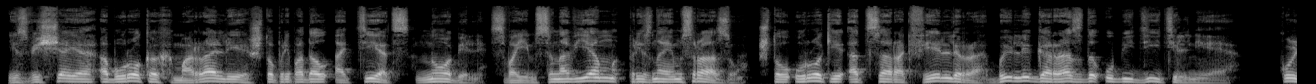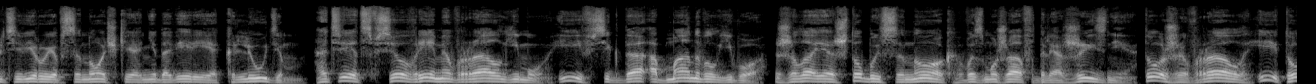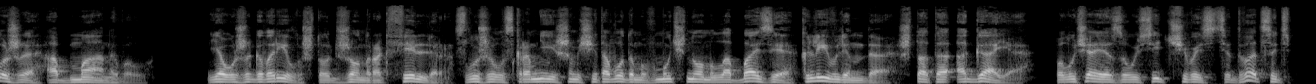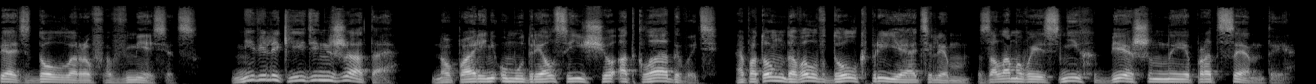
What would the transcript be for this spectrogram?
Извещая об уроках морали, что преподал отец Нобель своим сыновьям, признаем сразу, что уроки отца Рокфеллера были гораздо убедительнее – Культивируя в сыночке недоверие к людям, отец все время врал ему и всегда обманывал его, желая, чтобы сынок, возмужав для жизни, тоже врал и тоже обманывал. Я уже говорил, что Джон Рокфеллер служил скромнейшим счетоводом в мучном лабазе Кливленда, штата Огайо, получая за усидчивость 25 долларов в месяц. Невелики деньжата, но парень умудрялся еще откладывать, а потом давал в долг приятелям, заламывая с них бешеные проценты.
